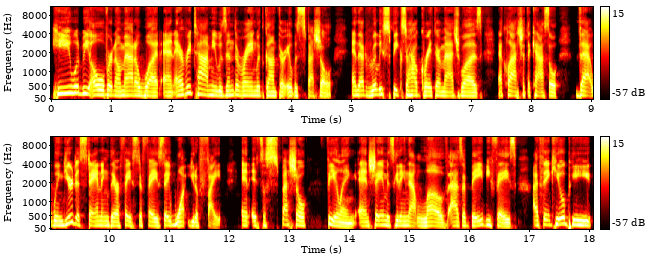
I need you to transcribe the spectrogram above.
he would be over no matter what. And every time he was in the ring with Gunther, it was special. And that really speaks to how great their match was at Clash at the Castle. That when you're just standing there face to face, they want you to fight. And it's a special feeling and Sheamus getting that love as a baby face, I think he'll be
